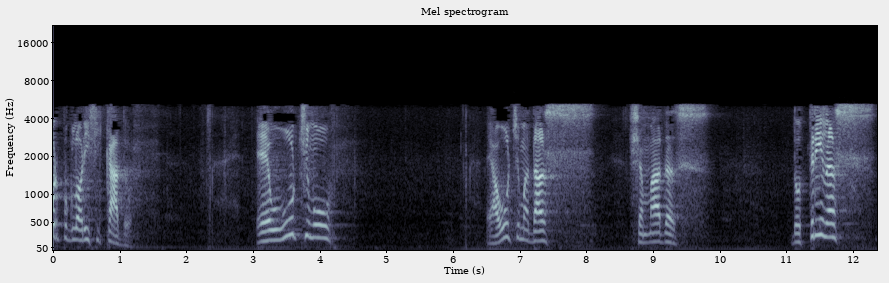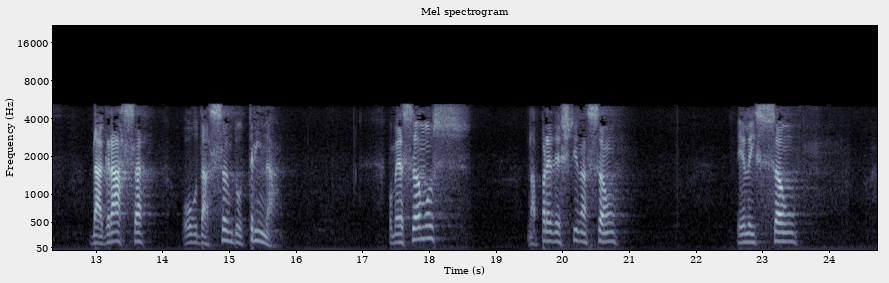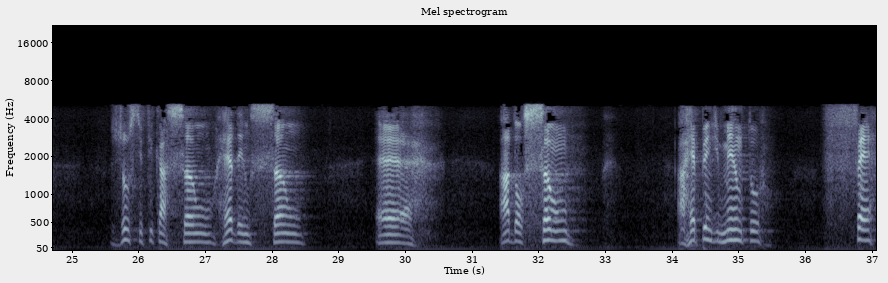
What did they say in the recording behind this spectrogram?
corpo glorificado. É o último é a última das chamadas doutrinas da graça ou da sã doutrina. Começamos na predestinação, eleição, justificação, redenção, é, adoção, arrependimento, fé,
